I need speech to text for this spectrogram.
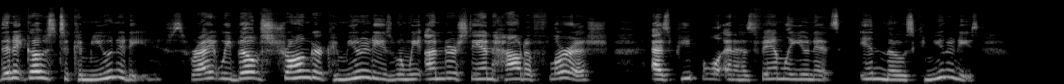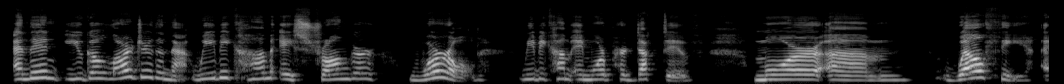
then it goes to communities right we build stronger communities when we understand how to flourish as people and as family units in those communities. And then you go larger than that. We become a stronger world. We become a more productive, more um, wealthy, a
